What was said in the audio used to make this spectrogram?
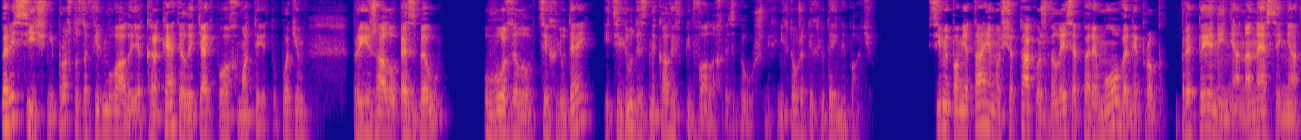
пересічні, просто зафільмували, як ракети летять по Ахматиту. Потім приїжджало СБУ, увозило цих людей, і ці люди зникали в підвалах СБУшних. Ніхто вже тих людей не бачив. Всі ми пам'ятаємо, що також велися перемовини про припинення нанесення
